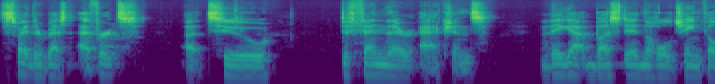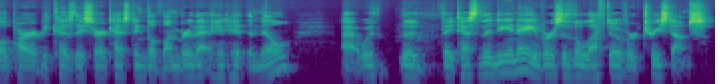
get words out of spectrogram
despite their best efforts uh, to defend their actions, they got busted, and the whole chain fell apart because they started testing the lumber that had hit the mill. Uh, with the they tested the DNA versus the leftover tree stumps,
